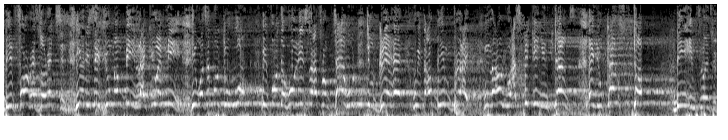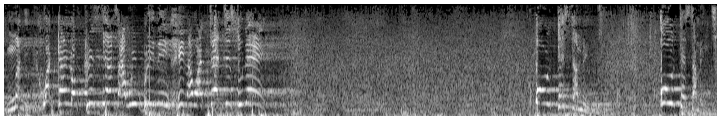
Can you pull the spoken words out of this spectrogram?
before resurrection. Here is a human being like you and me. He was able to walk before the whole Israel from childhood to grey hair without being bribed. Now you are speaking in tongues and you can't stop being influenced with money. What kind of Christians are we breeding in our churches today? Old Testament. Old Testament.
